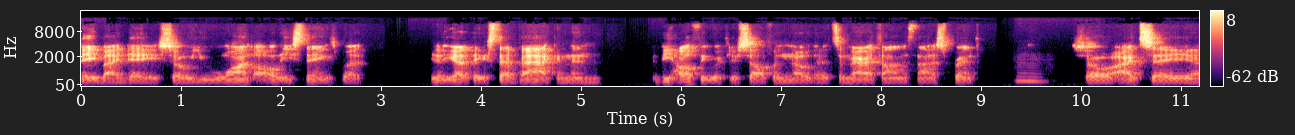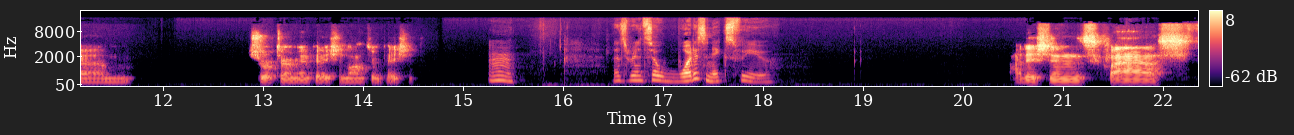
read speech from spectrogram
day by day. So you want all these things, but you know, you got to take a step back and then be healthy with yourself and know that it's a marathon, it's not a sprint. Mm. So I'd say um, short term impatient, long term patient. Mm. That's brilliant. So, what is next for you? Auditions, class,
